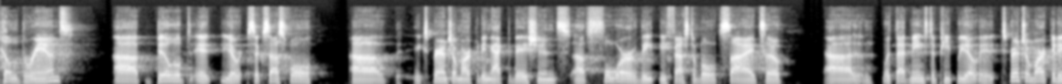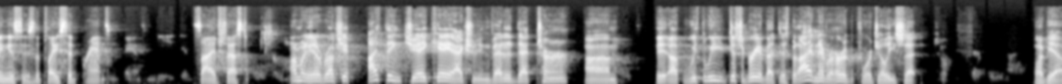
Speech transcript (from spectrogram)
help brands uh, build it, you know, successful uh, experiential marketing activations uh, for the, the festival side. So, what that means to people, you know, experiential marketing is, is the place that brands and fans meet inside festivals. I'm going to interrupt you. I think JK actually invented that term. Um, it, uh, we, we disagree about this, but I had never heard it before until he said it. yeah.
